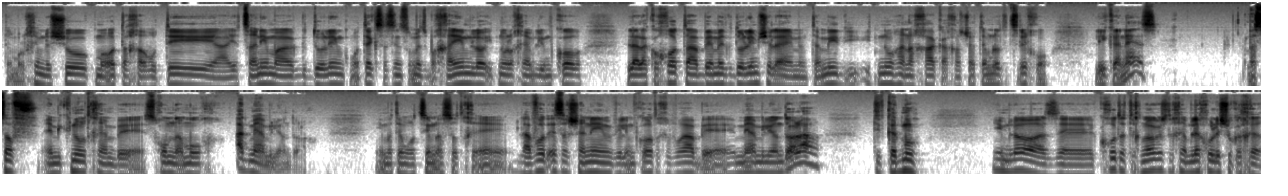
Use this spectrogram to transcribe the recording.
אתם הולכים לשוק מאוד תחרותי, היצרנים הגדולים כמו טקסס אינסטרומנטס בחיים לא ייתנו לכם למכור ללקוחות הבאמת גדולים שלהם, הם תמיד ייתנו הנחה ככה שאתם לא תצליחו להיכנס. בסוף הם יקנו אתכם בסכום נמוך עד 100 מיליון דולר. אם אתם רוצים לעשות, לעבוד עשר שנים ולמכור את החברה ב-100 מיליון דולר, תתקדמו. אם לא, אז uh, קחו את הטכנולוגיה שלכם, לכו לשוק אחר.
